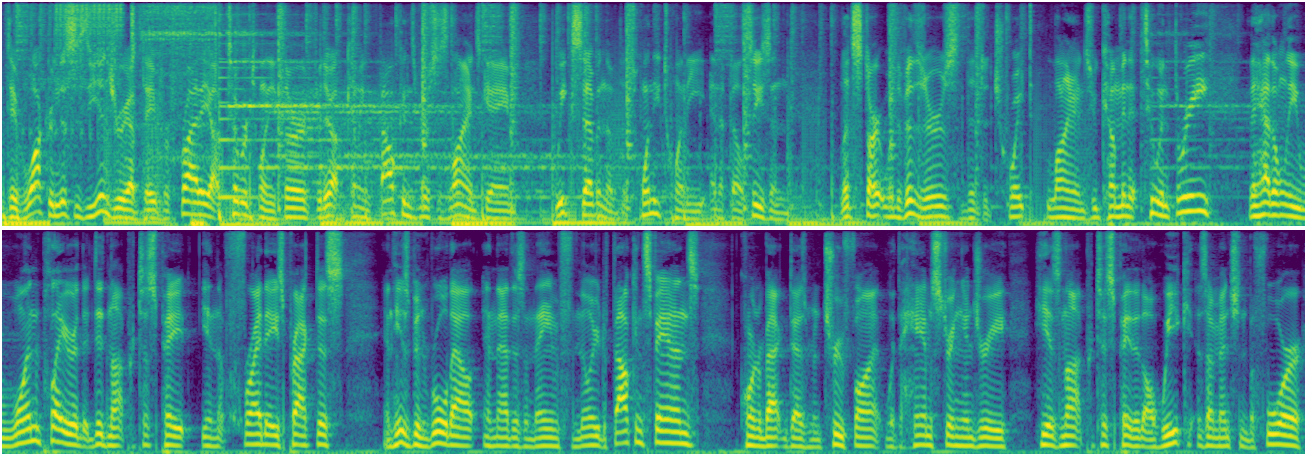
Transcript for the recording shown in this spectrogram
I'm Dave Walker, and this is the injury update for Friday, October 23rd for the upcoming Falcons versus Lions game, Week 7 of the 2020 NFL season. Let's start with the visitors, the Detroit Lions, who come in at 2 and 3. They had only one player that did not participate in Friday's practice, and he has been ruled out, and that is a name familiar to Falcons fans. Cornerback Desmond Trufant with a hamstring injury. He has not participated all week, as I mentioned before.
